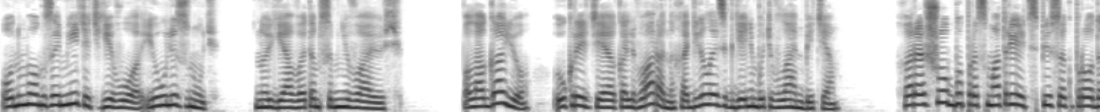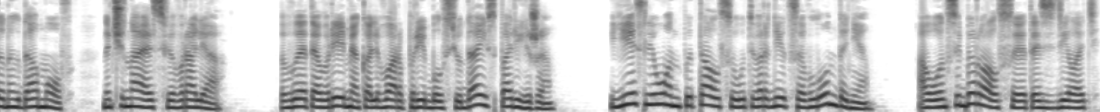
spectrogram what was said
он мог заметить его и улизнуть, но я в этом сомневаюсь. Полагаю, укрытие Кальвара находилось где-нибудь в Ламбете. Хорошо бы просмотреть список проданных домов, начиная с февраля. В это время Кальвар прибыл сюда из Парижа. Если он пытался утвердиться в Лондоне, а он собирался это сделать,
